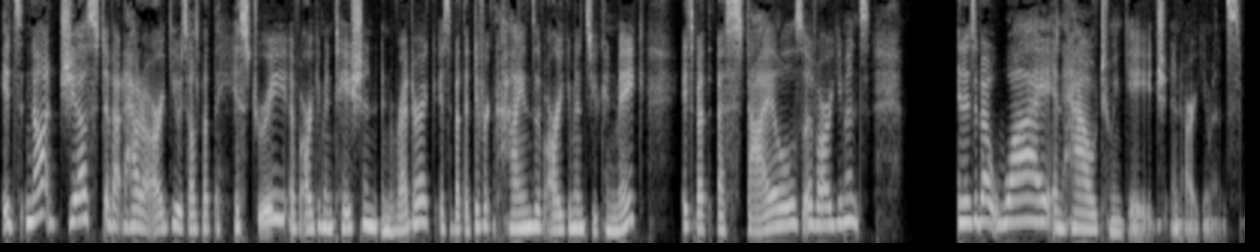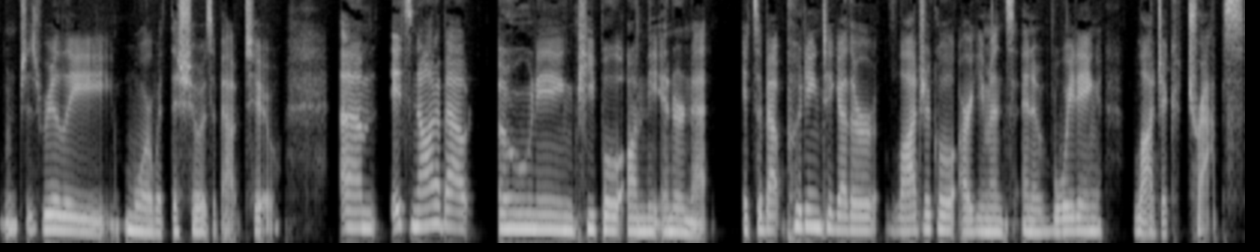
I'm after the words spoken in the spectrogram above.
It's not just about how to argue, it's also about the history of argumentation and rhetoric. It's about the different kinds of arguments you can make, it's about the styles of arguments. And it's about why and how to engage in arguments, which is really more what this show is about, too. Um, it's not about owning people on the internet. It's about putting together logical arguments and avoiding logic traps.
